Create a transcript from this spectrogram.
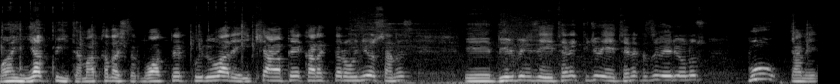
Manyak bir item arkadaşlar. Bu akrep kuyruğu var ya 2 AP karakter oynuyorsanız e, birbirinize yetenek gücü ve yetenek hızı veriyorsunuz. Bu yani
